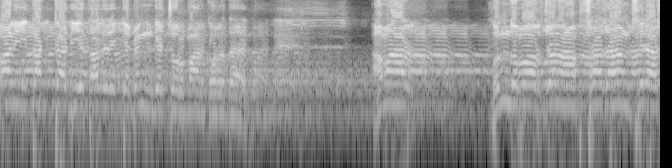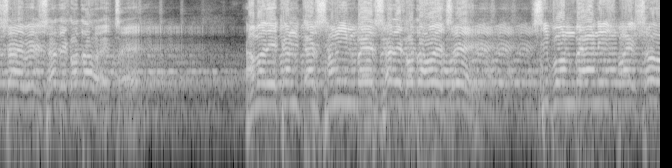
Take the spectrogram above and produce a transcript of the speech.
পানি ধাক্কা দিয়ে তাদেরকে ব্যঙ্গে চোরমার করে দেন? আমার বন্ধুবর জনাব শাহজাহান সিরাজ সাহেবের সাথে কথা হয়েছে। আমার এখানকার শামীম ভাইয়ের সাথে কথা হয়েছে। শিপন ভাই, আনিস ভাই সহ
